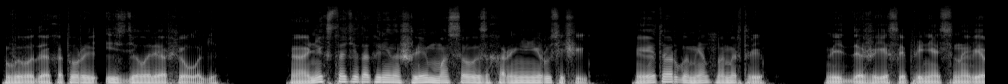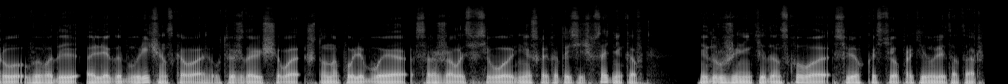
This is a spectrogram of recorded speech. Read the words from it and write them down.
выводы о которой и сделали археологи. Они, кстати, так и не нашли массовых захоронений русичей, и это аргумент номер три. Ведь даже если принять на веру выводы Олега Двуреченского, утверждающего, что на поле боя сражалось всего несколько тысяч всадников, и дружинники Донского с легкостью опрокинули татар,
